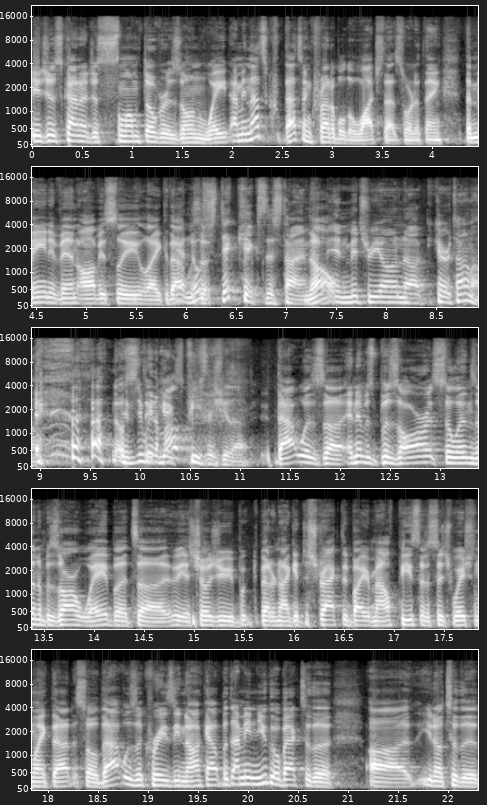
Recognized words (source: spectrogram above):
It just kind of just slumped over his own weight. I mean, that's that's incredible to watch that sort of thing. The main event, obviously, like that Yeah, was no a, stick kicks this time No. in Mitrione uh, Kharitonov. no stick had a kicks. mouthpiece issue, though. That was, uh, and it was bizarre. It still ends in a bizarre way, but uh, it shows you you better not get distracted by your mouthpiece in a situation like that. So that was a crazy knockout. But I mean, you go back to the, uh, you know, to the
